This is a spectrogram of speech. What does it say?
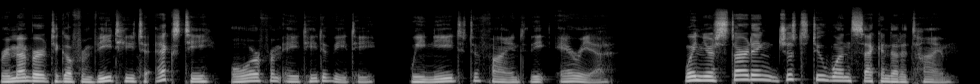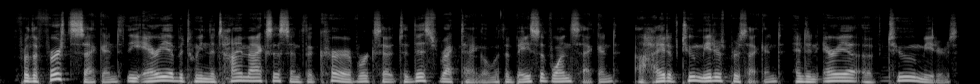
Remember to go from vt to xt or from at to vt, we need to find the area. When you're starting, just do one second at a time. For the first second, the area between the time axis and the curve works out to this rectangle with a base of 1 second, a height of 2 meters per second, and an area of 2 meters.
